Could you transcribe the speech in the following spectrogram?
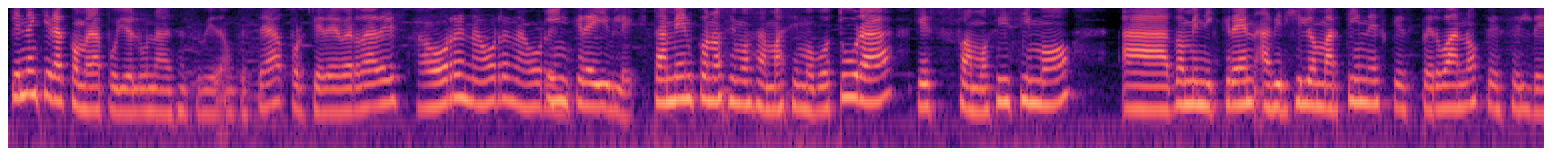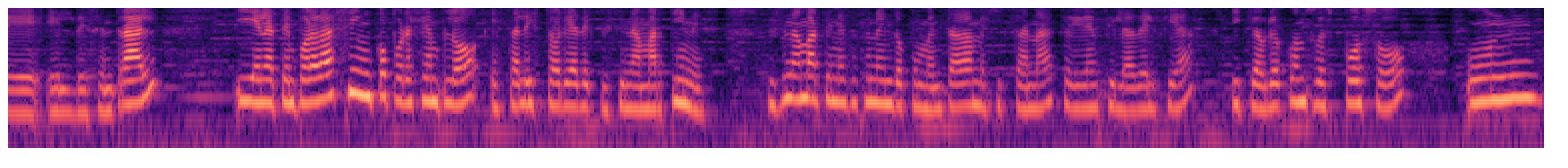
Tienen que ir a comer a Puyol una vez en su vida, aunque sea, porque de verdad es Ahorren, ahorren, ahorren. increíble. También conocimos a Máximo Botura, que es famosísimo, a Dominic Cren, a Virgilio Martínez, que es peruano, que es el de, el de Central. Y en la temporada 5, por ejemplo, está la historia de Cristina Martínez. Cristina Martínez es una indocumentada mexicana que vive en Filadelfia y que abrió con su esposo un,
